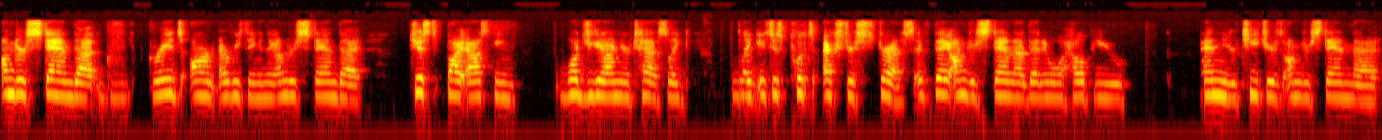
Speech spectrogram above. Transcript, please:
understand that g- grades aren't everything and they understand that just by asking what'd you get on your test like like it just puts extra stress if they understand that then it will help you and your teachers understand that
